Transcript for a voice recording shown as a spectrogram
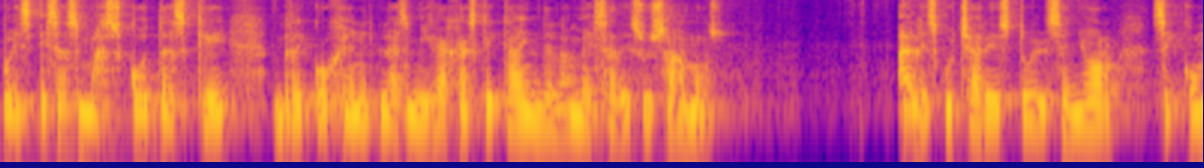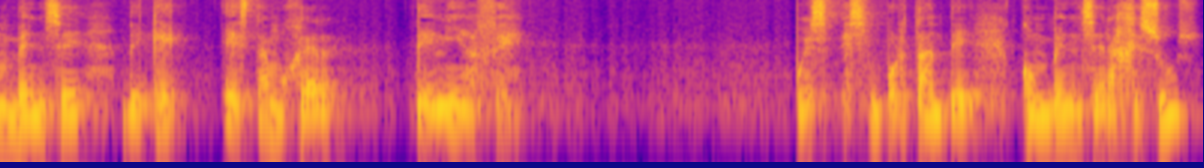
pues esas mascotas que recogen las migajas que caen de la mesa de sus amos. Al escuchar esto, el Señor se convence de que esta mujer tenía fe. Pues es importante convencer a Jesús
